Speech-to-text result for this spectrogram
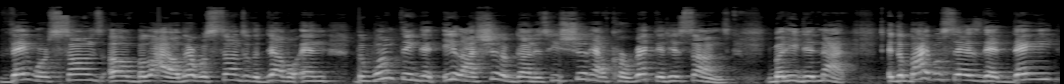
they were sons of Belial. They were sons of the devil. And the one thing that Eli should have done is he should have corrected his sons, but he did not. The Bible says that they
